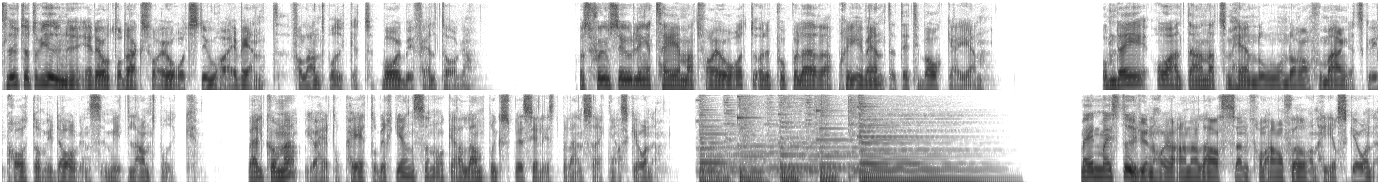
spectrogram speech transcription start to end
slutet av juni är det åter dags för årets stora event för lantbruket, Borgby fältdagar. Precisionsodling är temat för året och det populära pre-eventet är tillbaka igen. Om det och allt annat som händer under arrangemanget ska vi prata om i dagens Mitt Lantbruk. Välkomna! Jag heter Peter Birk Jensen och är lantbruksspecialist på Länsförsäkringar Skåne. Med mig i studion har jag Anna Larsen från arrangören HIR Skåne.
